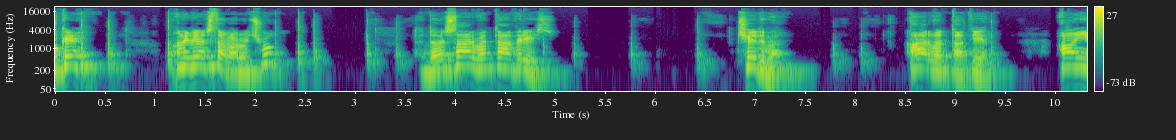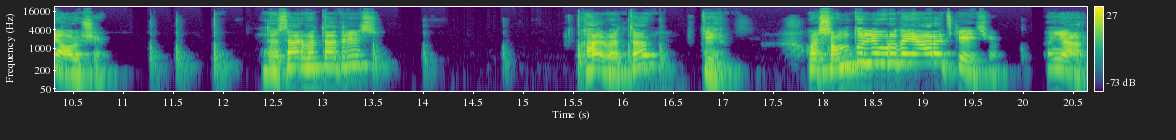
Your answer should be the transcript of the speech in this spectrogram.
ઓકે? અને વ્યસ્ત કરું છું. તો દસ આર વત્તા ત્રીસ. છેદમાં આર વત્તા તેર. આ અહીંયા આવશે. દસ આર વત્તા ત્રીસ. આર વત્તા તેર. હવે સમતુલ્ય વૃત અહીંયા આર જ કહે છે. અહીંયા આર.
